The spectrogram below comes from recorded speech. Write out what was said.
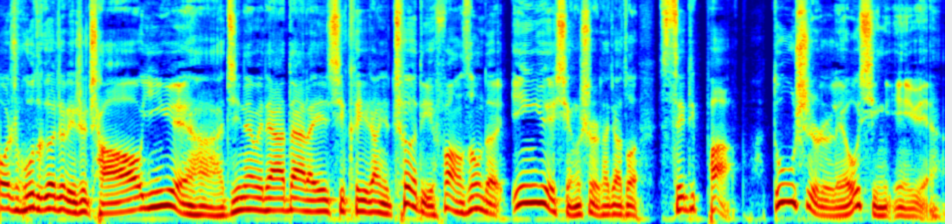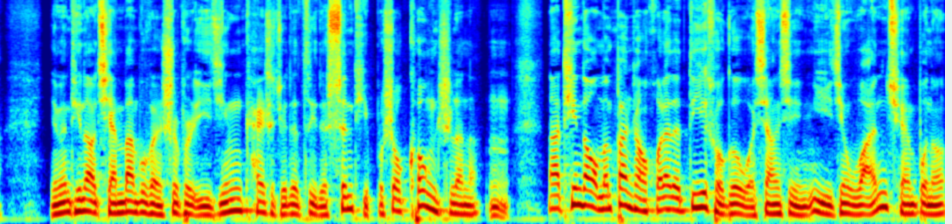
我是胡子哥，这里是潮音乐哈。今天为大家带来一期可以让你彻底放松的音乐形式，它叫做 City Pop，都市流行音乐啊。你们听到前半部分，是不是已经开始觉得自己的身体不受控制了呢？嗯，那听到我们半场回来的第一首歌，我相信你已经完全不能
